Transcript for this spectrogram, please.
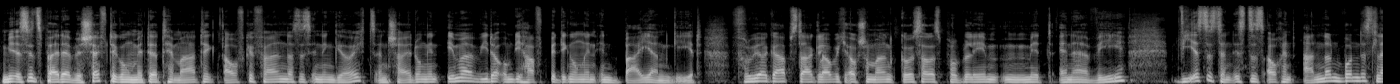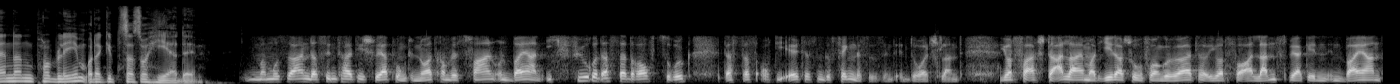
Mir ist jetzt bei der Beschäftigung mit der Thematik aufgefallen, dass es in den Gerichtsentscheidungen immer wieder um die Haftbedingungen in Bayern geht. Früher gab es da, glaube ich, auch schon mal ein größeres Problem mit NRW. Wie ist es denn? Ist es auch in anderen Bundesländern ein Problem oder gibt es da so Herde? Man muss sagen, das sind halt die Schwerpunkte Nordrhein-Westfalen und Bayern. Ich führe das darauf zurück, dass das auch die ältesten Gefängnisse sind in Deutschland. JVA Stahlheim hat jeder schon von gehört, JVA Landsberg in, in Bayern,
